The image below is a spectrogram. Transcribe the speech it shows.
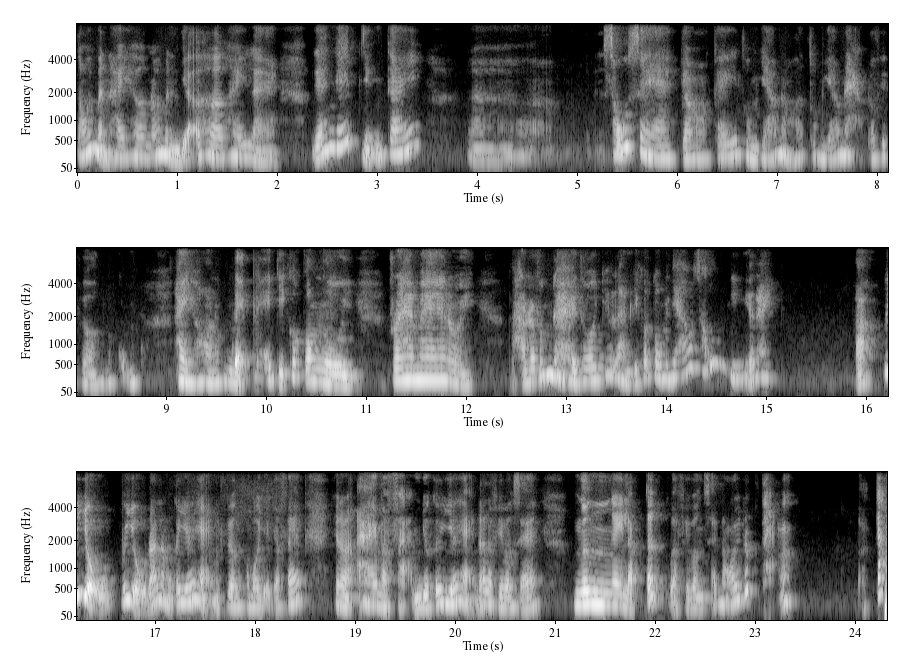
nói mình hay hơn, nói mình dở hơn hay là gán ghép những cái, à, xấu xa cho cái tôn giáo nào hết. Tôn giáo nào đối với gần nó cũng hay ho, nó cũng đẹp đẽ, chỉ có con người drama rồi tạo ra vấn đề thôi chứ làm gì có tôn giáo xấu gì ở đây. Đó, ví dụ ví dụ đó là một cái giới hạn mà Phi Vân không bao giờ cho phép, cho nên là ai mà phạm vô cái giới hạn đó là Phi Vân sẽ ngưng ngay lập tức và Phi Vân sẽ nói rất thẳng, cắt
